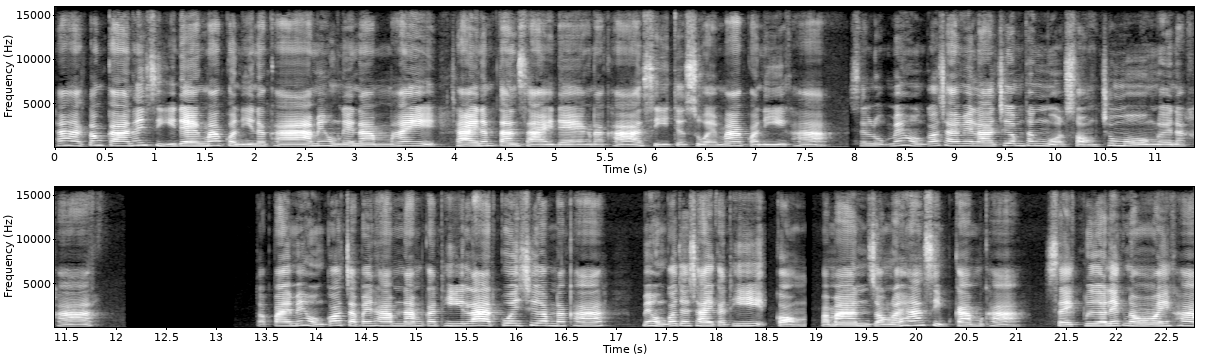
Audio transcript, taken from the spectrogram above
ถ้าหากต้องการให้สีแดงมากกว่านี้นะคะแม่หงแนะนำให้ใช้น้ำตาลทรายแดงนะคะ สีจะสวยมากกว่านี้ค่ะ สรุปแม่หงก็ใช้เวลาเชื่อมทั้งหมด 2 ชั่วโมงเลยนะคะต่อไปแม่หงก็จะไปทำน้ำกะทิราดกล้วยเชื่อมนะคะ ม่หงก็จะใช้กะทิกล่องประมาณ 250 กรัมค่ะ ใส่เกลือเล็กน้อยค่ะ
